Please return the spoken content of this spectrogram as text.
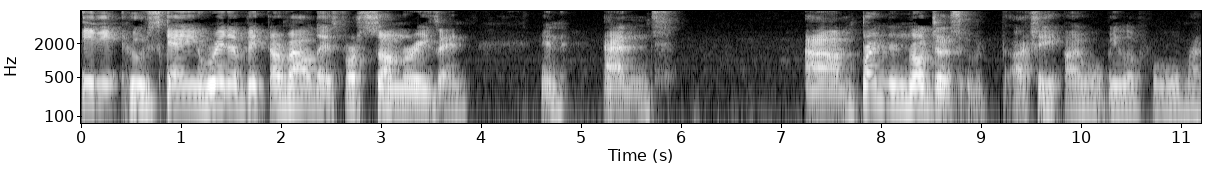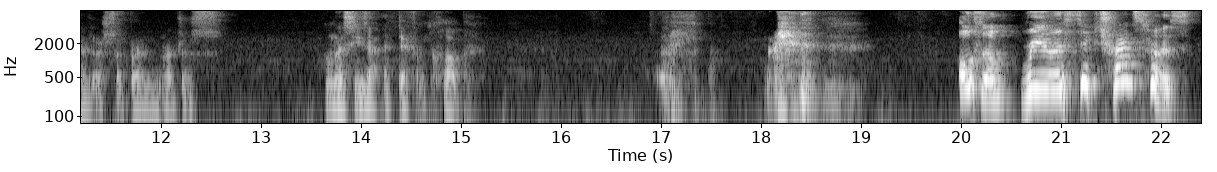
idiot who's getting rid of Victor Valdes for some reason, and and um Brendan Rodgers. Actually, I will be Liverpool manager, so Brendan Rodgers, unless he's at a different club. Also, realistic transfers.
